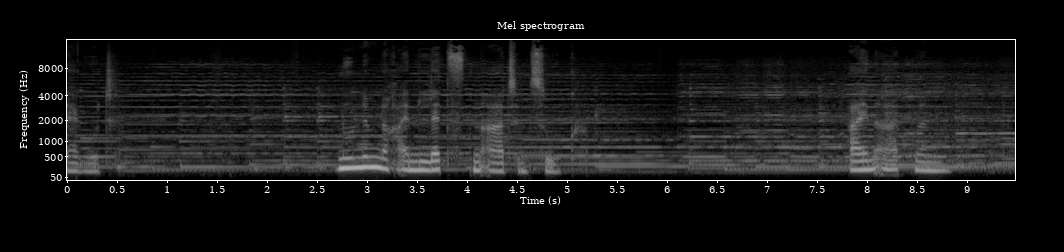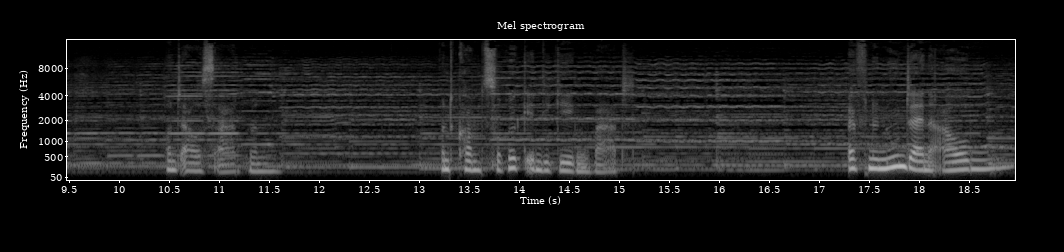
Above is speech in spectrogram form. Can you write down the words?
Sehr gut. Nun nimm noch einen letzten Atemzug. Einatmen und ausatmen und komm zurück in die Gegenwart. Öffne nun deine Augen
